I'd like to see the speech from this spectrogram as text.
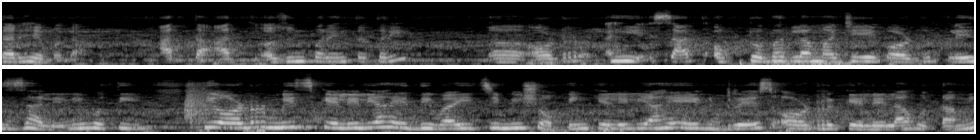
तर हे बघा. आत्ता आज अजूनपर्यंत तरी ऑर्डर ही सात ऑक्टोबरला माझी एक ऑर्डर प्लेस झालेली होती. ती ऑर्डर मीच केलेली आहे. दिवाळीची मी शॉपिंग केलेली आहे. एक ड्रेस ऑर्डर केलेला होता मी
